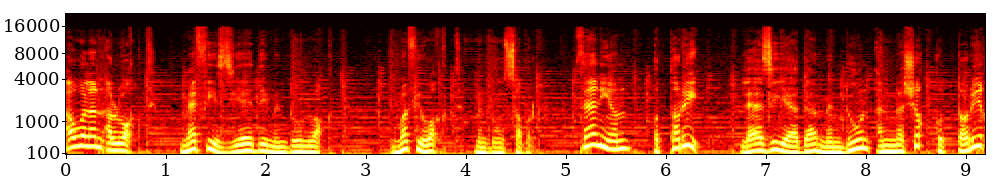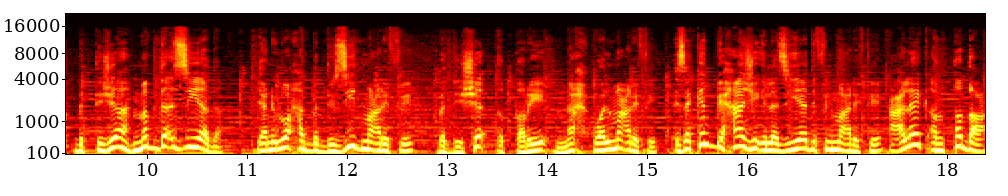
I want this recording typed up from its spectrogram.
أولا الوقت. ما في زيادة من دون وقت وما في وقت من دون صبر. ثانيا الطريق. لا زيادة من دون أن نشق الطريق باتجاه مبدأ الزيادة. يعني الواحد بده يزيد معرفة بده يشق الطريق نحو المعرفة. إذا كنت بحاجة إلى زيادة في المعرفة عليك أن تضع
